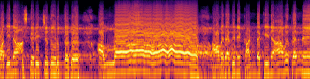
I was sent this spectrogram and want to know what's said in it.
പതിനാ നിസ്കരിച്ച് തീർത്തത്. അല്ലാ അവരതിന് കണ്ട കിനാവ് തന്നെ.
